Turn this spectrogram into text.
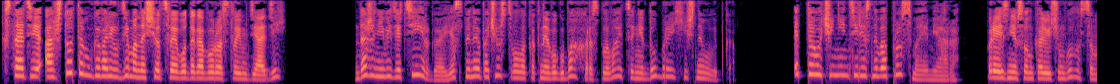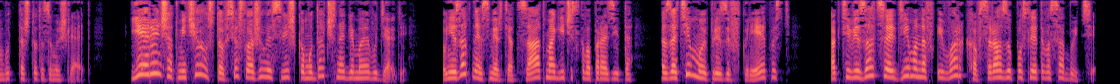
Кстати, а что там говорил Дима насчет своего договора с твоим дядей? Даже не видя Тирга, я спиной почувствовала, как на его губах расплывается недобрая хищная улыбка. «Это очень интересный вопрос, моя Миара», — произнес он колючим голосом, будто что-то замышляет. «Я и раньше отмечал, что все сложилось слишком удачно для моего дяди. Внезапная смерть отца от магического паразита, Затем мой призыв в крепость, активизация демонов и варкхов сразу после этого события.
